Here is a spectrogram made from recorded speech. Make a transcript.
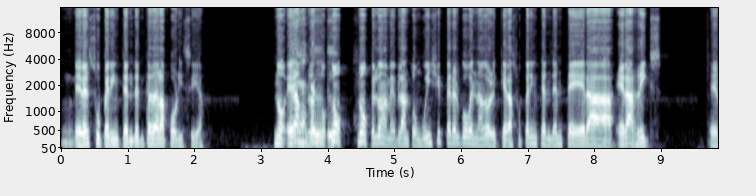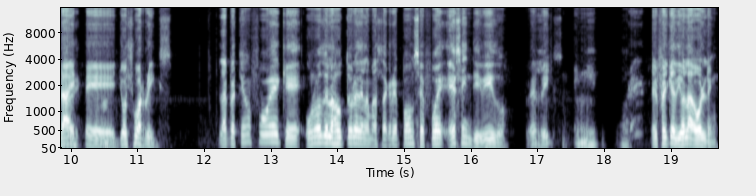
mm. Era el superintendente de la policía. No, era En aquel- Blanton, no, no, perdóname, Blanton Winship era el gobernador, el que era superintendente era, era Riggs. Era Riggs. este Joshua Riggs. La cuestión fue que uno de los autores de la masacre de Ponce fue ese individuo. Es Riggs. Mm. Él fue el que dio la orden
